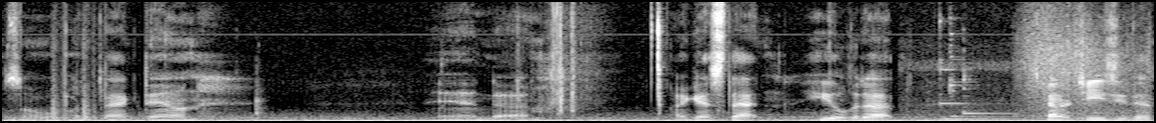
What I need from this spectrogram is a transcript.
So we'll put it back down and uh, I guess that healed it up. It's kind of cheesy that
